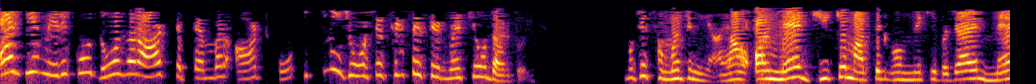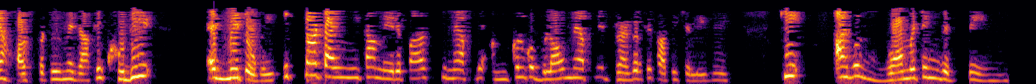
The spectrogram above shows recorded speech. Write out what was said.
और ये मेरे को 2008 सितंबर 8 को इतनी ज़ोर से फिर से सिर में क्यों दर्द हुई? मुझे समझ नहीं आया। और मैं जी के मार्केट घूमने की बजाय मैं हॉस्पिटल में जाके खुद ही एडमिट हो गई। इतना टाइम नहीं था मेरे पास कि मैं अपने अंकल को बुलाऊं, मैं अपने ड्राइवर के साथ ही चली गई कि I was vomiting with pain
